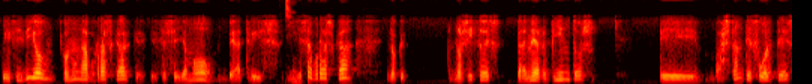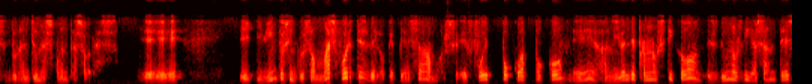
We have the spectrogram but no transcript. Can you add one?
coincidió con una borrasca que, se llamó Beatriz. Y esa borrasca lo que nos hizo es tener vientos eh, bastante fuertes durante unas cuantas horas. Eh, y, vientos incluso más fuertes de lo que pensábamos. Eh, fue poco a poco, eh, a nivel de pronóstico, desde unos días antes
